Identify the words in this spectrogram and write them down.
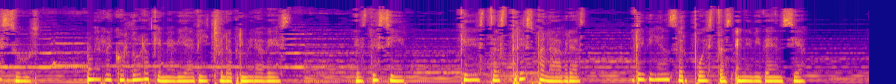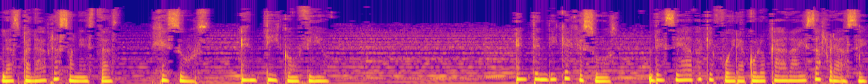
Jesús me recordó lo que me había dicho la primera vez, es decir, que estas tres palabras debían ser puestas en evidencia. Las palabras son estas, Jesús, en ti confío. Entendí que Jesús deseaba que fuera colocada esa frase,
